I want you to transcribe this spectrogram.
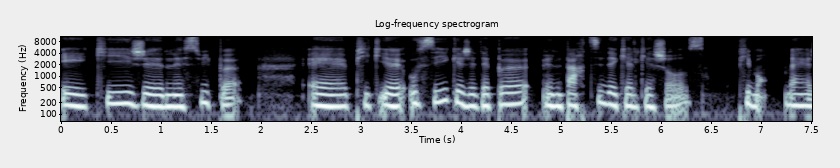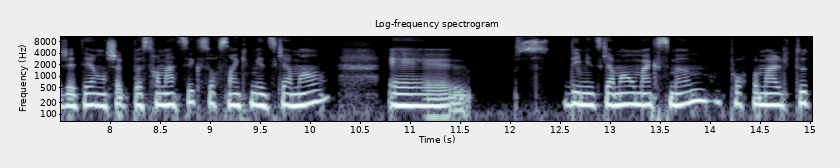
et qui je ne suis pas. Euh, puis aussi que j'étais pas une partie de quelque chose. Puis bon, ben j'étais en choc post-traumatique sur cinq médicaments, euh, des médicaments au maximum pour pas mal toutes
